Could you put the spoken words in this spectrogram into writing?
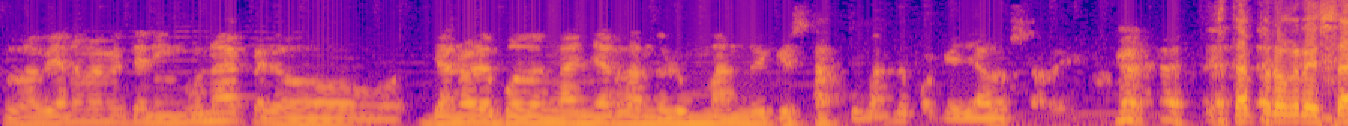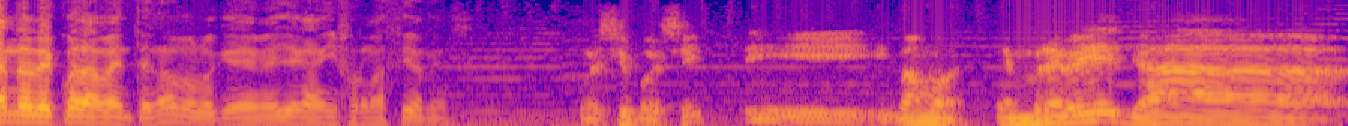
todavía no me mete ninguna, pero ya no le puedo engañar dándole un mando y que está jugando porque ya lo sabe. está progresando adecuadamente, ¿no? Por lo que me llegan informaciones. Pues sí, pues sí. Y, vamos, en breve ya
